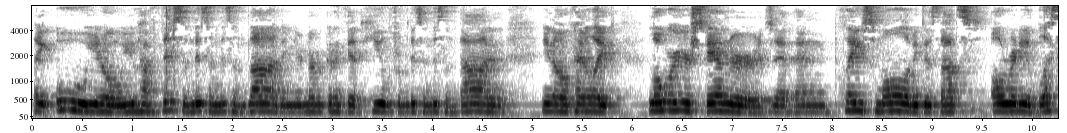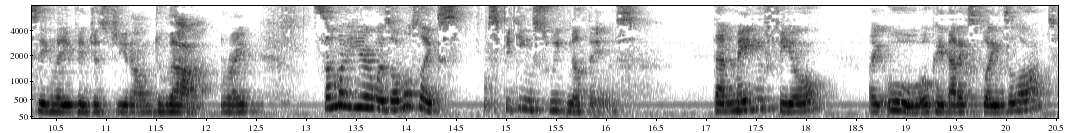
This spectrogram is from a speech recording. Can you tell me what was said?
like, oh, you know, you have this and this and this and that, and you're never gonna get healed from this and this and that, and you know, kind of like lower your standards and, and play small because that's already a blessing that you can just, you know, do that, right? Someone here was almost like speaking sweet nothings that made you feel like, oh, okay, that explains a lot.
